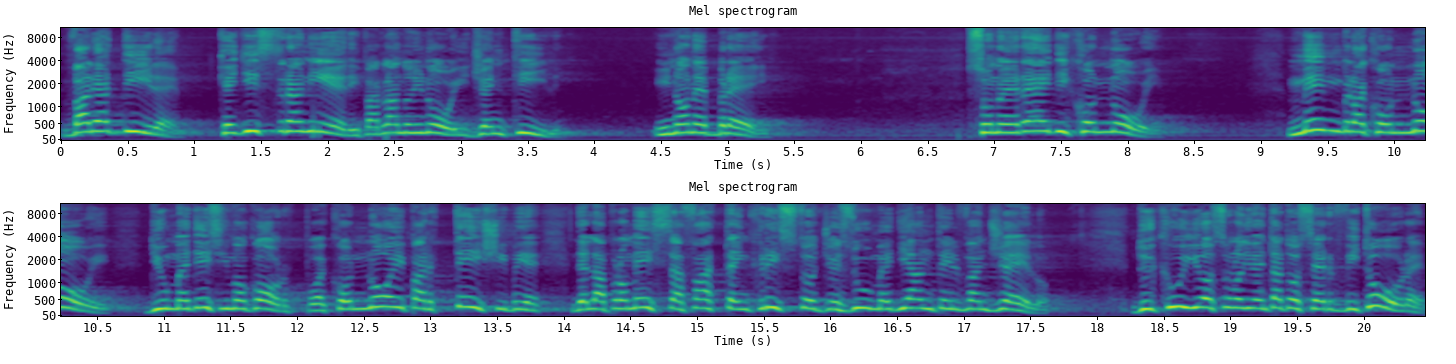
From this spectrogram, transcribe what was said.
vale a dire che gli stranieri, parlando di noi, i gentili, i non ebrei, sono eredi con noi, membra con noi di un medesimo corpo e con noi partecipi della promessa fatta in Cristo Gesù mediante il Vangelo, di cui io sono diventato servitore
